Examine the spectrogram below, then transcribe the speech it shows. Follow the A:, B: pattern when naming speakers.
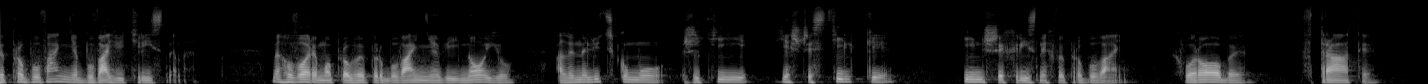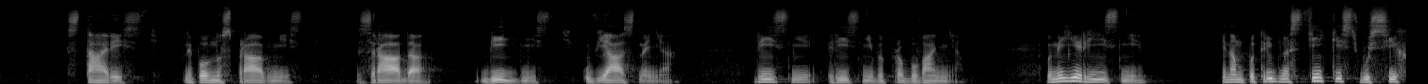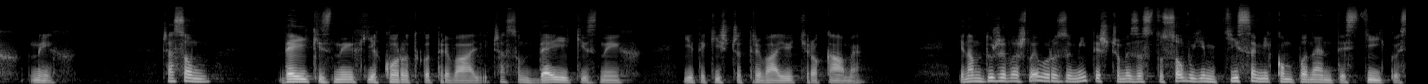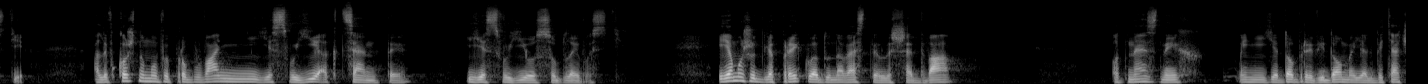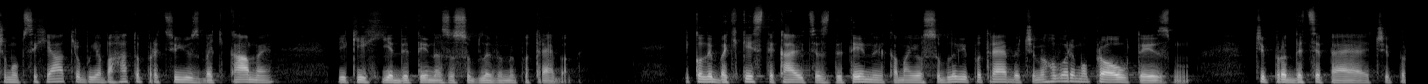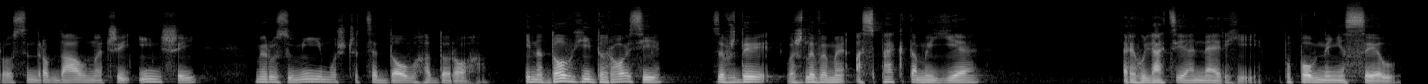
A: випробування бувають різними. Ми говоримо про випробування війною, але на людському житті є ще стільки інших різних випробувань: хвороби, втрати, старість, неповносправність, зрада, бідність, ув'язнення, різні різні випробування. Вони є різні, і нам потрібна стійкість в усіх них. Часом деякі з них є короткотривалі, часом деякі з них є такі, що тривають роками. І нам дуже важливо розуміти, що ми застосовуємо ті самі компоненти стійкості, але в кожному випробуванні є свої акценти і є свої особливості. І я можу для прикладу навести лише два. Одне з них мені є добре відоме як дитячому психіатру, бо я багато працюю з батьками, в яких є дитина з особливими потребами. І коли батьки стикаються з дитиною, яка має особливі потреби, чи ми говоримо про аутизм, чи про ДЦП, чи про синдром Дауна, чи інший, ми розуміємо, що це довга дорога. І на довгій дорозі завжди важливими аспектами є регуляція енергії, поповнення сил,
